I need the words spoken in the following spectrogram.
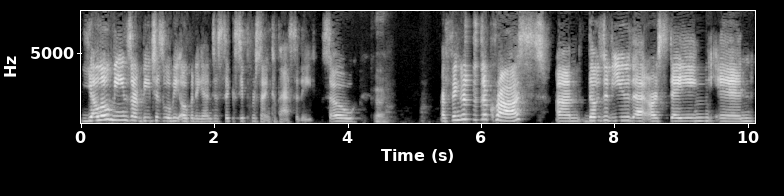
Yellow means our beaches will be open again to 60% capacity. So Okay. our fingers are crossed. Um, those of you that are staying in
